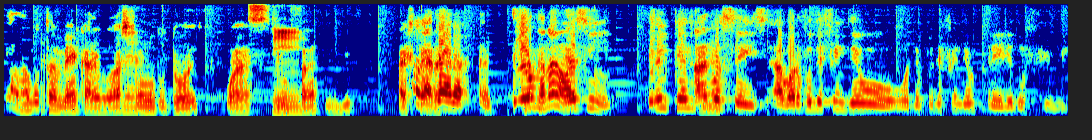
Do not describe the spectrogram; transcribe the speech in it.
caramba também, cara. Eu gosto é. um do dois. Porra, Sim. Mas, cara, cara eu, tá na hora. assim, eu entendo ah, com né? vocês. Agora eu vou defender o. Vou defender o trailer do filme.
